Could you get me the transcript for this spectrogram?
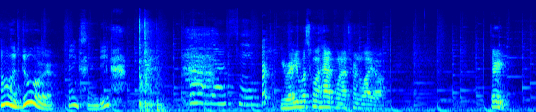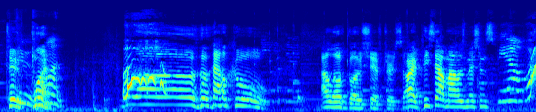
Oh, a door. Thanks, Indy. You ready? What's going to happen when I turn the light off? Three, two, one. Whoa! How cool! I love glow shifters. All right, peace out, Milo's missions. Yeah, what?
